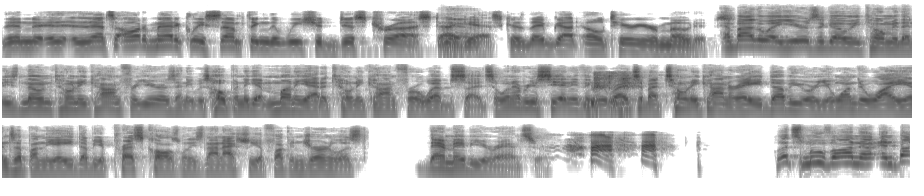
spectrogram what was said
then uh, that's automatically something that we should distrust, I yeah. guess, because they've got ulterior motives. And by the way, years ago, he told me that he's known Tony Khan for years and he was hoping to get money out of Tony Khan for a website. So whenever you see anything he writes about Tony Khan or AEW, or you wonder why he ends up on the AEW press calls when he's not actually a fucking journalist, there may be your answer. Let's move on now. And by,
